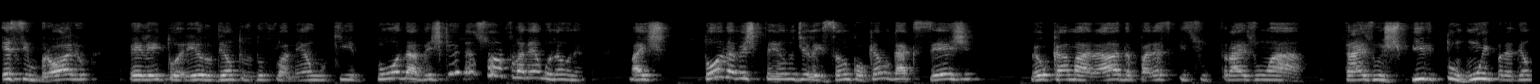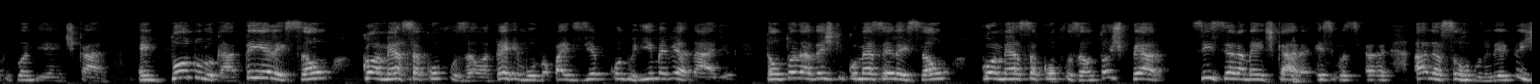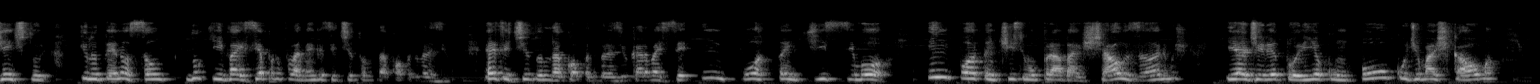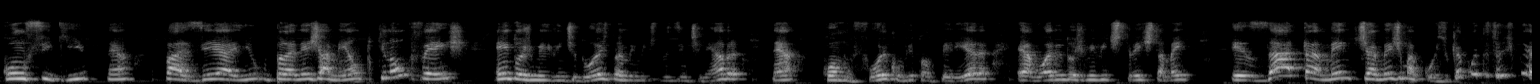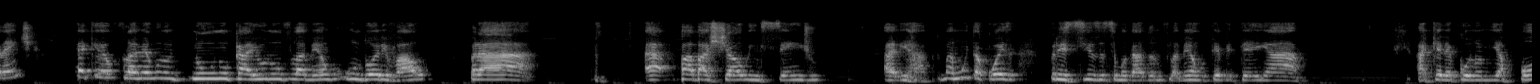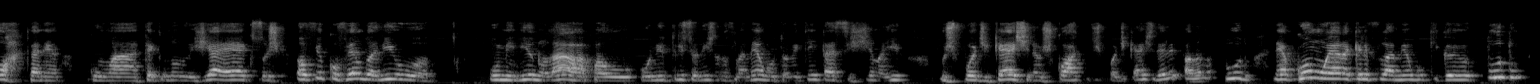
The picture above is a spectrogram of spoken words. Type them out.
esse imbróglio eleitoreiro dentro do Flamengo, que toda vez, que não é só no Flamengo não, né? Mas toda vez que tem ano de eleição, em qualquer lugar que seja, meu camarada, parece que isso traz uma, traz um espírito ruim para dentro do ambiente, cara. Em todo lugar. Tem eleição, começa a confusão. Até rimou. Meu pai dizia que quando rima é verdade. Então, toda vez que começa a eleição, começa a confusão. Então, espero, sinceramente, cara, esse, a nação rubro-negra, tem gente que não tem noção do que vai ser para o Flamengo esse título da Copa do Brasil. Esse título da Copa do Brasil, cara, vai ser importantíssimo. Importantíssimo para baixar os ânimos e a diretoria, com um pouco de mais calma, conseguir né, fazer aí o planejamento que não fez em 2022. 2022 a gente lembra, né, como foi com o Vitor Pereira, é agora em 2023 também exatamente a mesma coisa. O que aconteceu diferente é que o Flamengo não, não, não caiu num Flamengo, um Dorival, para baixar o incêndio ali rápido. Mas muita coisa precisa ser mudado no Flamengo. Teve tem a, aquela economia porca, né? Com a tecnologia Exos. Eu fico vendo ali o, o menino lá, rapaz, o, o nutricionista do Flamengo, vendo quem está assistindo aí os podcasts, né, os cortes dos podcasts dele, falando tudo, né? Como era aquele Flamengo que ganhou tudo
